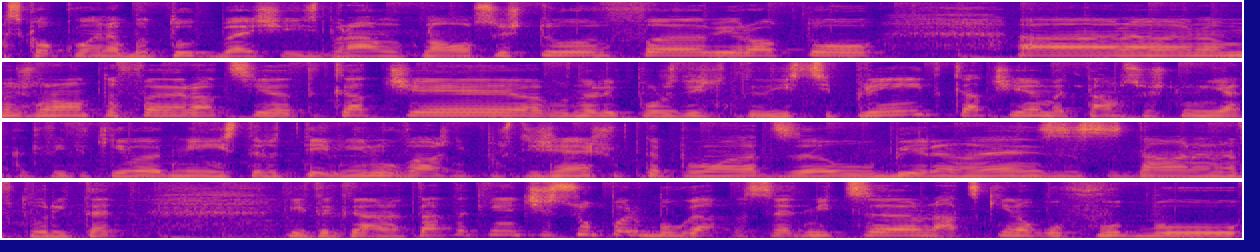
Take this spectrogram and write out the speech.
Скокове на Батут беше избран отново също в бюрото на, на Международната федерация, така че нали, по различните дисциплини, така че имаме там също някакви такива административни, но важни постижения, защото те помагат за лобиране, за създаване на авторитет и така нататък. Иначе супер богата седмица, надски много футбол,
